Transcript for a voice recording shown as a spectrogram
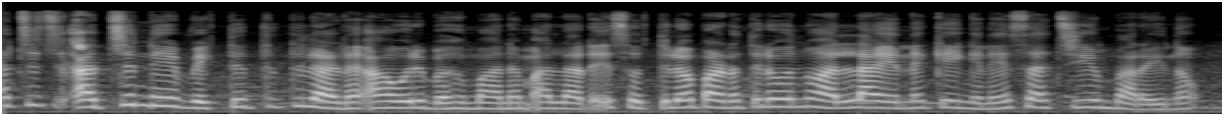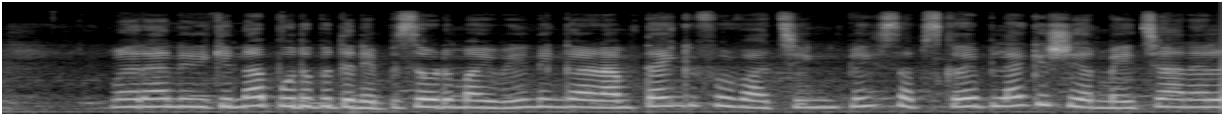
അച്ഛ അച്ഛന്റെ വ്യക്തിത്വത്തിലാണ് ആ ഒരു ബഹുമാനം. അല്ലാതെ സ്വത്തിലോ പണത്തിലോ ഒന്നും അല്ല എന്നൊക്കെ ഇങ്ങനെ സച്ചിയും പറയുന്നു. വരാനിരിക്കുന്ന പുതുപുത്തൻ എപ്പിസോഡുമായി വീണ്ടും കാണാം. Thank for watching please subscribe like share my channel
